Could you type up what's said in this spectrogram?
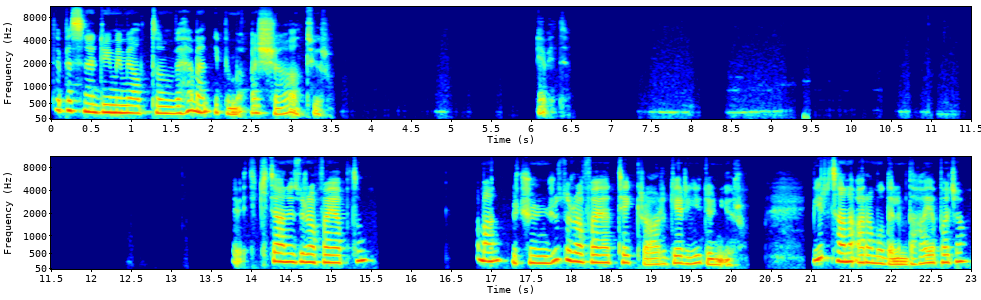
Tepesine düğümümü attım ve hemen ipimi aşağı atıyorum. Evet. Evet iki tane zürafa yaptım. Hemen üçüncü zürafaya tekrar geriye dönüyorum. Bir tane ara modelim daha yapacağım.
